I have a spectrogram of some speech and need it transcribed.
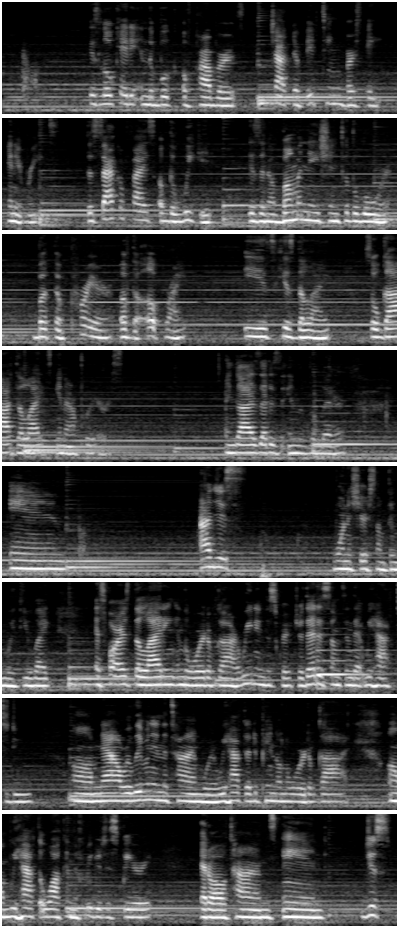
is located in the book of Proverbs, chapter 15, verse 8, and it reads The sacrifice of the wicked is an abomination to the Lord, but the prayer of the upright is his delight. So God delights in our prayers. And guys, that is the end of the letter. And I just want to share something with you. Like, as far as delighting in the Word of God, reading the Scripture, that is something that we have to do. Um, now we're living in a time where we have to depend on the Word of God. Um, we have to walk in the fruit of the Spirit at all times, and just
